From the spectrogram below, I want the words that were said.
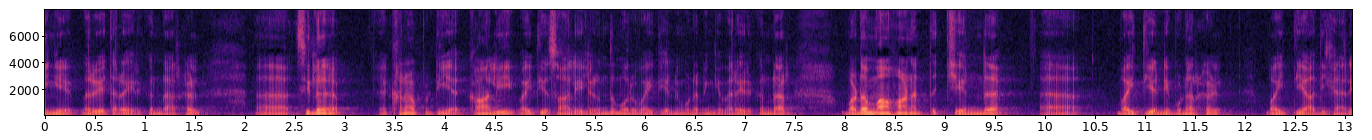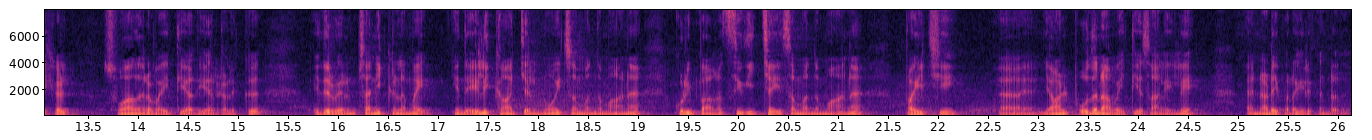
இங்கே வருகை தர இருக்கின்றார்கள். சில கராப்பட்டிய காலி வைத்தியசாலையிலிருந்தும் ஒரு வைத்திய நிபுணர் இங்கே வர இருக்கின்றார். வட மாகாணத்தைச் சேர்ந்த வைத்திய நிபுணர்கள் வைத்திய அதிகாரிகள் சுகாதார வைத்திய அதிகாரிகளுக்கு எதிர்வரும் சனிக்கிழமை இந்த எலிக்காய்ச்சல் நோய் சம்பந்தமான குறிப்பாக சிகிச்சை சம்பந்தமான பயிற்சி யாழ் போதனா வைத்தியசாலையிலே நடைபெற இருக்கின்றது.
